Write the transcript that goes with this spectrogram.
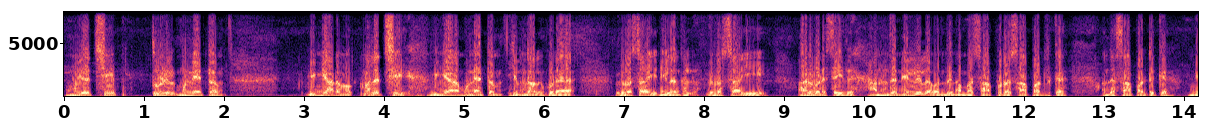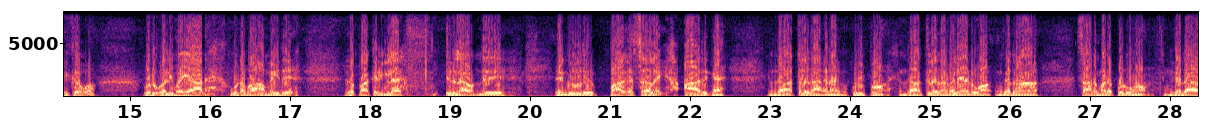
முயற்சி தொழில் முன்னேற்றம் விஞ்ஞான வ- வளர்ச்சி விஞ்ஞான முன்னேற்றம் இருந்தாலும் கூட விவசாய நிலங்கள் விவசாயி அறுவடை செய்து அந்த நெல்லில் வந்து நம்ம சாப்பிட்ற சாப்பாடு இருக்க அந்த சாப்பாட்டுக்கு மிகவும் ஒரு வலிமையான உணவாக அமையுது. இதை பார்க்குறீங்களா? இதெல்லாம் வந்து எங்கள் ஊர் பாகசாலை ஆறுங்க. இந்த ஆற்றுல தாங்க நாங்கள் குளிப்போம். இந்த ஆற்றுல தான் விளையாடுவோம். இங்கே தான் சாறுமடை போடுவோம். இங்கே தான்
